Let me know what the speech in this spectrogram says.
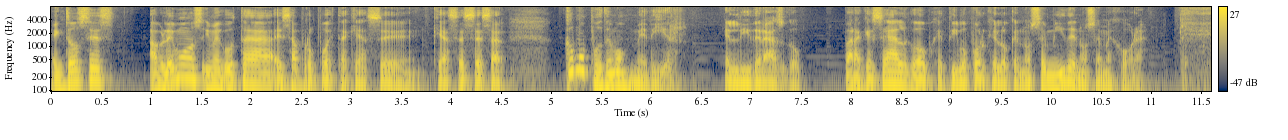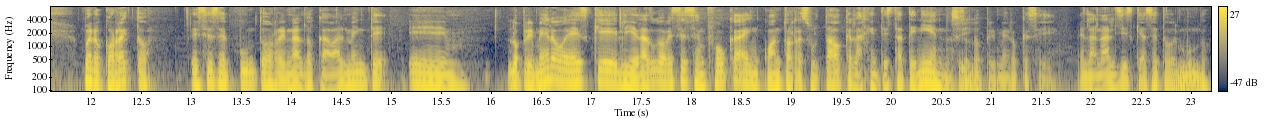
Entonces, hablemos, y me gusta esa propuesta que hace, que hace César, ¿cómo podemos medir el liderazgo para que sea algo objetivo? Porque lo que no se mide no se mejora. Bueno, correcto. Ese es el punto, Reinaldo, cabalmente. Eh, lo primero es que el liderazgo a veces se enfoca en cuanto al resultado que la gente está teniendo. Eso es lo primero que se, el análisis que hace todo el mundo.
